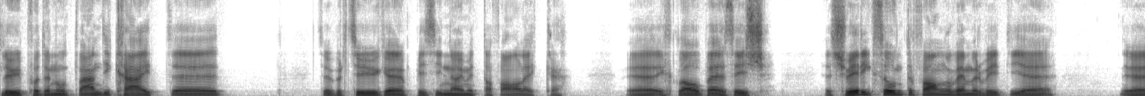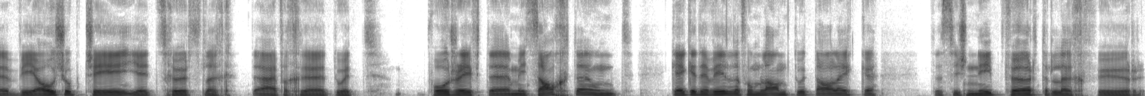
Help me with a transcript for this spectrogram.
die Leute von der Notwendigkeit äh, zu überzeugen, bis sie neu mit anlegen äh, Ich glaube, es ist ein schwieriges Unterfangen, wenn man wie, die, äh, wie auch schon geschehen, jetzt kürzlich einfach äh, tut Vorschriften missachten und gegen den Willen vom Land anlegen. Das ist nicht förderlich für,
